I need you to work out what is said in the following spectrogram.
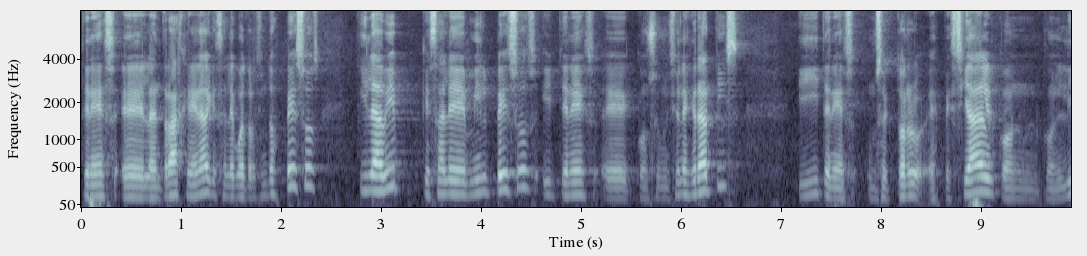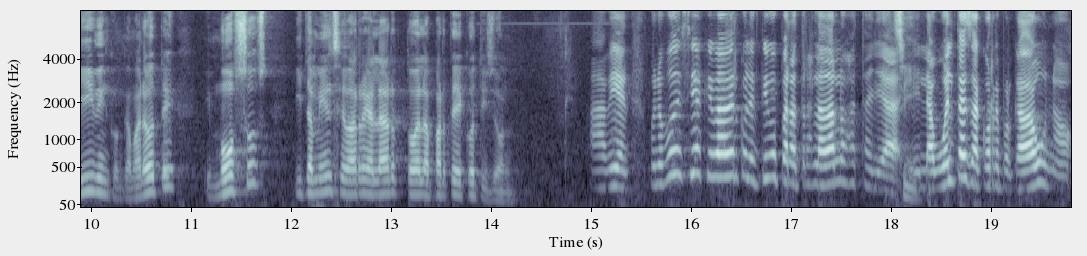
tenés eh, la entrada general que sale 400 pesos y la VIP que sale 1000 pesos y tenés eh, consumiciones gratis y tenés un sector especial con, con living, con camarote y mozos y también se va a regalar toda la parte de cotillón. Ah, bien. Bueno, vos decías que va a haber colectivos para trasladarlos hasta allá. Eh, ¿La vuelta ya corre por cada uno?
